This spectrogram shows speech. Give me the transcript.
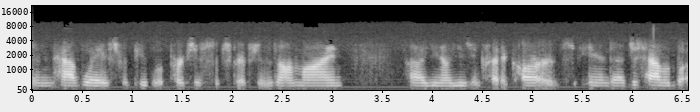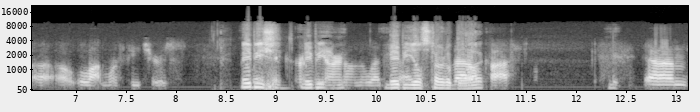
and have ways for people to purchase subscriptions online uh, you know, using credit cards and uh, just have a, a, a lot more features. Maybe you should maybe maybe you'll start a blog. Cost. Um,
